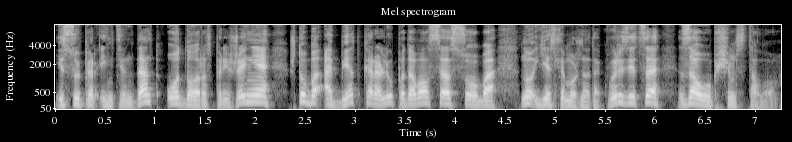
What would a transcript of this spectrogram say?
и суперинтендант отдал распоряжение, чтобы обед королю подавался особо, но, если можно так выразиться, за общим столом.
